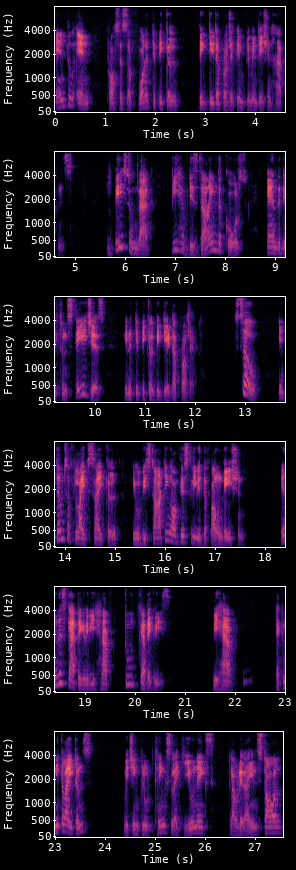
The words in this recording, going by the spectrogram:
end-to-end -end process of what a typical big data project implementation happens. Based on that, we have designed the course and the different stages in a typical big data project. So in terms of life cycle, you would be starting obviously with the foundation. In this category, we have two categories. We have technical items, which include things like Unix, Cloudera install,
